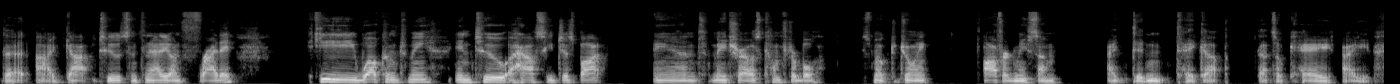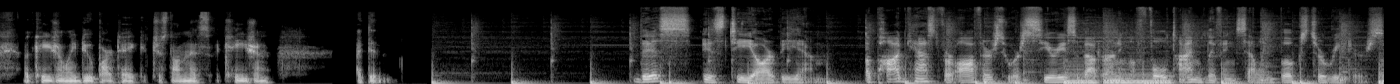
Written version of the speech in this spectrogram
that I got to Cincinnati on Friday. He welcomed me into a house he just bought and made sure I was comfortable, smoked a joint, offered me some. I didn't take up. That's okay. I occasionally do partake, just on this occasion, I didn't. This is TRBM a podcast for authors who are serious about earning a full time living selling books to readers.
